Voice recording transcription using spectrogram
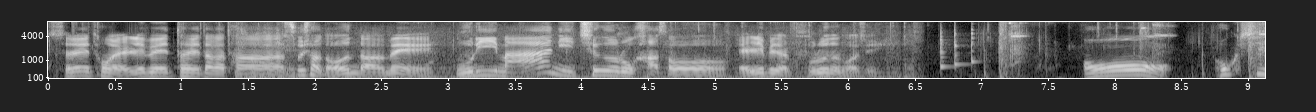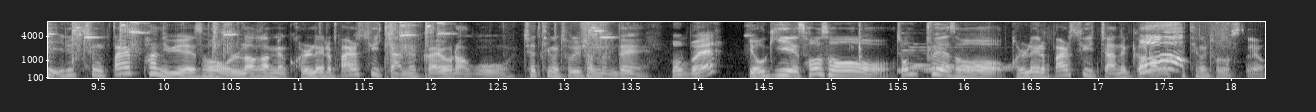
쓰레기통을 엘리베이터에다가 다 쑤셔 넣은 다음에 우리만 2층으로 가서 엘리베이터를 부르는 거지 오 혹시 1층 빨판 위에서 올라가면 걸레를 빨 수 있지 않을까요? 라고 채팅을 쳐주셨는데 뭐 왜? 여기에 서서 점프해서 걸레를 빨 수 있지 않을까라고 와! 채팅을 쳐줬어요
